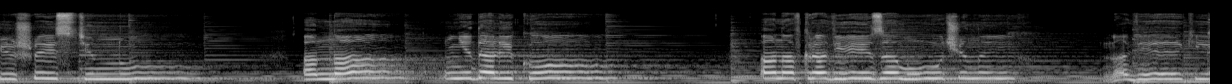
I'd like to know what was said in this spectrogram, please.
Ищешь истину, она недалеко, Она в крови замученных навеки.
